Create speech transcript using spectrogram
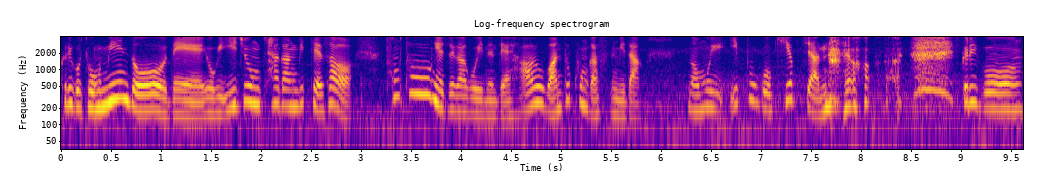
그리고 동민도 네 여기 이중 차강 밑에서 통통해져 가고 있는데 아유 완두콩 같습니다 너무 이쁘고 귀엽지 않나요? 그리고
